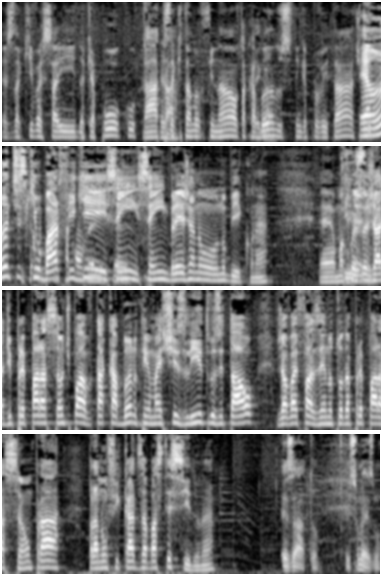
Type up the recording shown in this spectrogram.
essa daqui vai sair daqui a pouco, Ah, essa tá. daqui tá no final, tá acabando, Legal. você tem que aproveitar. tipo, É antes que o bar essa fique sem, sem breja no, no bico, né? É uma coisa já de preparação, tipo, ah, tá acabando, tenho mais X litros e tal, já vai fazendo toda a preparação pra, pra não ficar desabastecido, né? Exato. Isso mesmo.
